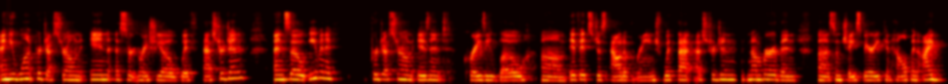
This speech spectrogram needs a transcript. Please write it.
And you want progesterone in a certain ratio with estrogen. And so even if progesterone isn't crazy low. Um, if it's just out of range with that estrogen number, then uh, some chasteberry can help. And I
